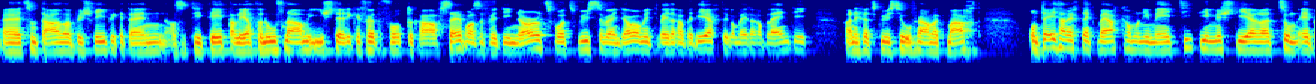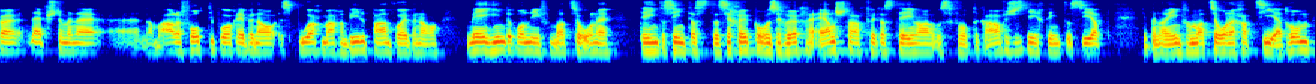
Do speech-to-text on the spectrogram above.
äh, zum Teil noch Beschreibungen dann, also die detaillierten Aufnahmeeinstellungen für den Fotograf selber, also für die Nerds, die jetzt wissen wollen, ja, mit welcher Belichtung und welcher Blende habe ich jetzt gewisse Aufnahmen gemacht. Und dort habe ich dann gemerkt, kann man mehr Zeit investieren, um eben nebst einem äh, normalen Fotobuch eben noch ein Buch machen, ein Bildband, wo eben noch mehr Hintergrundinformationen dahinter sind, dass, dass sich jemand, der sich wirklich ernsthaft für das Thema aus fotografischer Sicht interessiert, eben noch Informationen kann ziehen. Darum,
